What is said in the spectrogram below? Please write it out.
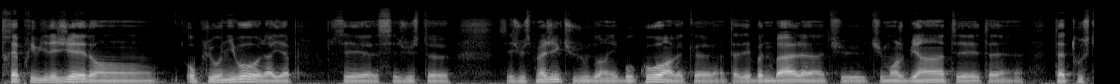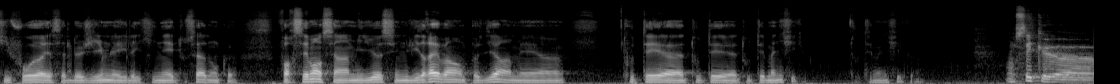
très privilégiées dans au plus haut niveau. Là, il y a c'est c'est juste c'est juste magique. Tu joues dans les beaux cours, avec, euh, tu as des bonnes balles, tu, tu manges bien, tu as, tout ce qu'il faut, il y a celle de gym, les, les kinés, tout ça. Donc, euh, forcément, c'est un milieu, c'est une vie de rêve, hein, on peut se dire, mais euh, tout, est, tout, est, tout est magnifique. Tout est magnifique. On sait que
